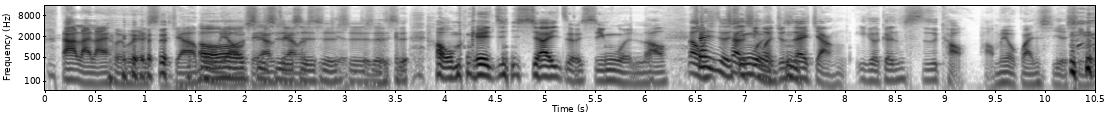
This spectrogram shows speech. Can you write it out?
大家来来回回的时间，幕僚怎样怎样的时间，是是是是是。好，我们可以进下一则新闻了。好，那我们下一则新闻就是在讲一个跟思考好没有关系的新闻，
